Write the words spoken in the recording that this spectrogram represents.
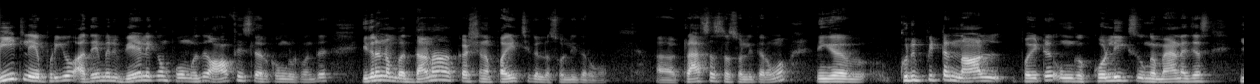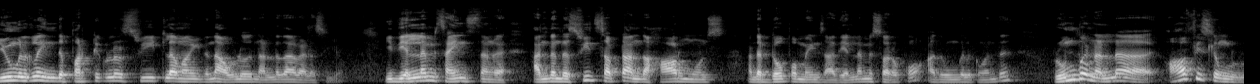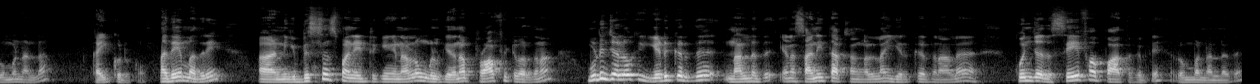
வீட்டில் எப்படியோ அதேமாரி வேலைக்கும் போகும்போது ஆஃபீஸில் இருக்கவங்களுக்கு வந்து இதில் நம்ம தன ஆகர்ஷண பயிற்சிகளில் சொல்லி தருவோம். கிளாஸஸில் சொல்லித்தருவோம் நீங்கள் குறிப்பிட்ட நாள் போயிட்டு உங்கள் கொலீக்ஸ் உங்கள் மேனேஜர்ஸ் இவங்களுக்குலாம் இந்த பர்டிகுலர் ஸ்வீட்லாம் வாங்கிட்டு வந்தால் அவ்வளோ நல்லதாக வேலை செய்யும். இது எல்லாமே சயின்ஸ் தாங்க. அந்தந்த ஸ்வீட் சாப்பிட்டா அந்த ஹார்மோன்ஸ் அந்த டோப்பமைன்ஸ் அது எல்லாமே சுரக்கும். அது உங்களுக்கு வந்து ரொம்ப நல்லா ஆஃபீஸில் உங்களுக்கு ரொம்ப நல்லா கை கொடுக்கும். அதே மாதிரி நீங்கள் பிஸ்னஸ் பண்ணிகிட்ருக்கீங்கனாலும் உங்களுக்கு எதனா ப்ராஃபிட் வருதுன்னா முடிஞ்ச அளவுக்கு எடுக்கிறது நல்லது. ஏன்னா சனி தாக்கங்கள்லாம் இருக்கிறதுனால கொஞ்சம் அதை சேஃபாக பார்த்துக்கிறது ரொம்ப நல்லது.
